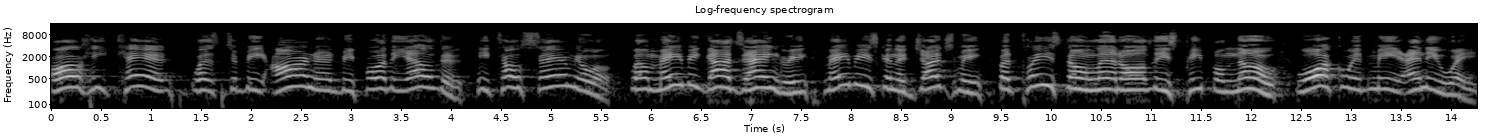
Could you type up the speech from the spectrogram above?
All he cared was to be honored before the elders. He told Samuel, well, maybe God's angry. Maybe he's going to judge me, but please don't let all these people know. Walk with me anyway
